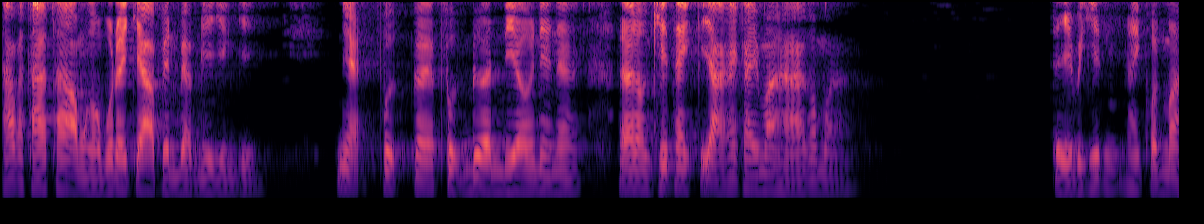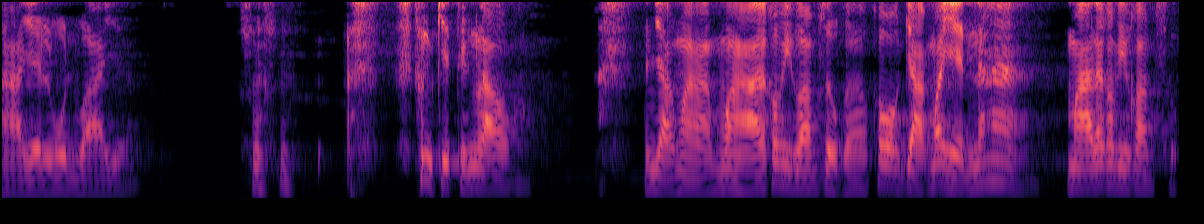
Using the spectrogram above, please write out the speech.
ท้าพระธรรมของพระเจ้าเป็นแบบนี้จริง ๆ เนี่ย ฝึกฝึกเดือนเดียวเนี่ยนะแล้วลองคิดให้อยากให้ใครมาหาก็มา แต่อย่าไปคิดให้คนมาหาเยอะวุ่นวายเยอะ มันคิดถึงเรา มันอยากมาหามาหาเขามีความสุขเขาบอกอยากมาเห็นหน้า มาแล้วก็มีความสุข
